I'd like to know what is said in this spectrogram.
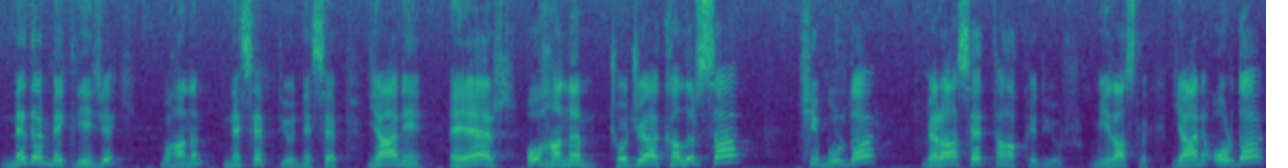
Neden bekleyecek bu hanım? Nesep diyor nesep. Yani eğer o hanım çocuğa kalırsa ki burada veraset tahakkuk ediyor miraslık. Yani orada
